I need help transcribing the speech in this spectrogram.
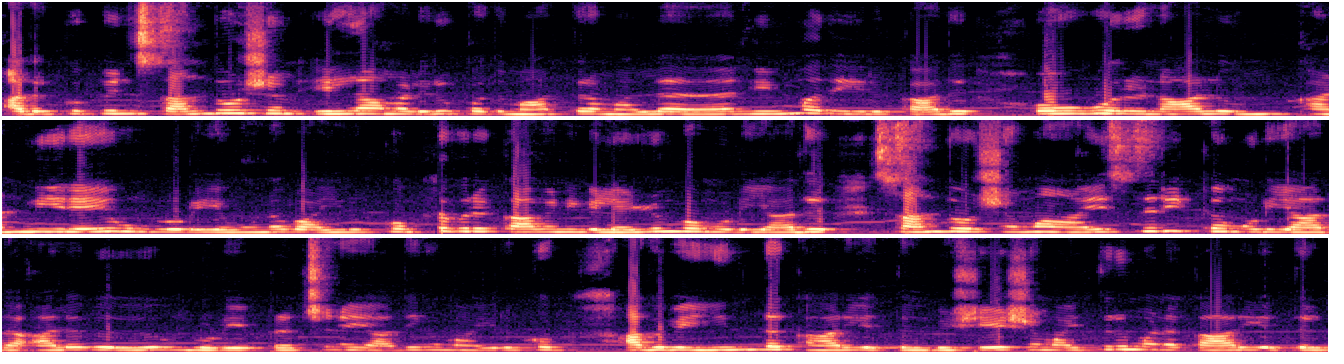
அதற்கு பின் சந்தோஷம் இல்லாமல் இருப்பது மாத்திரமல்ல நிம்மதி இருக்காது. ஒவ்வொரு நாளும் கண்ணீரே உங்களுடைய உணவா இருக்கும். அவருக்காக நீங்கள் எழும்ப முடியாது சந்தோஷமாய் சிரிக்க முடியாத அளவு உங்களுடைய பிரச்சனை அதிகமாயிருக்கும் ஆகவே இந்த காரியத்தில் விசேஷமாய் திருமண காரியத்தில்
